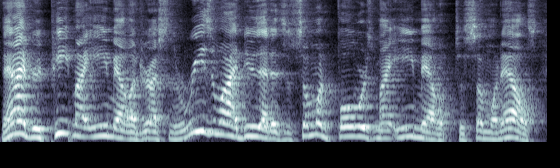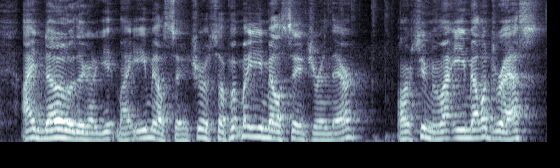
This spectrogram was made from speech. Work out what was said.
Then I repeat my email address. And the reason why I do that is if someone forwards my email to someone else, I know they're going to get my email signature. So I put my email signature in there, or excuse me, my email address.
